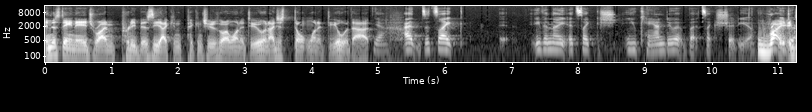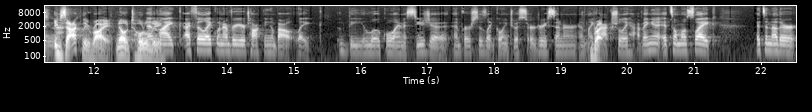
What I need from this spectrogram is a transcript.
in this day and age where I'm pretty busy, I can pick and choose what I want to do, and I just don't want to deal with that. Yeah, I, it's like, even though it's like sh- you can do it, but it's like, should you? Right, ex- exactly right. No, totally. And like, I feel like whenever you're talking about like the local anesthesia and versus like going to a surgery center and like Right. actually having it, it's almost like it's another.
